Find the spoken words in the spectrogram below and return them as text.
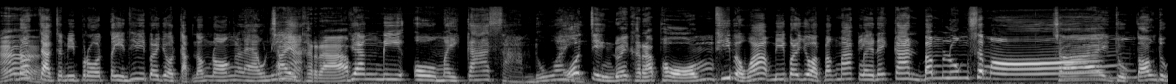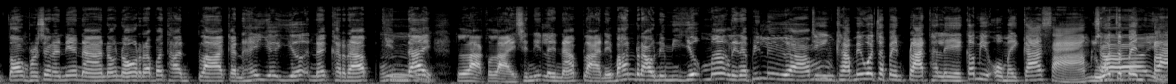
อ่านนอกจากจะมีโปรตีนที่มีประโยชน์กับน้องๆแล้วเนี่ใช่ยครับ ยังมีโอเมก้า3ด้วยโอ้จริงด้วยครับผม ที่แบบว่ามีประโยชน์มากๆเลยในการบำรุงสมอง ใช่ถูกต้องถูกต้องเพราะฉะนั้นเนี่ยนะน้องๆ รับประทานปลากันให้เยอะๆนะครับ กินได้หลากหลายชนิดเลยนะ ปลาในบ้านเราเนี่ยมีเยอะมากเลยนะพี่เหลือมจริงครับไม่ว่าจะเป็นปลาทะเลก็มีโอเมก้า3หรือว่าใช่จะเป็นปลา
